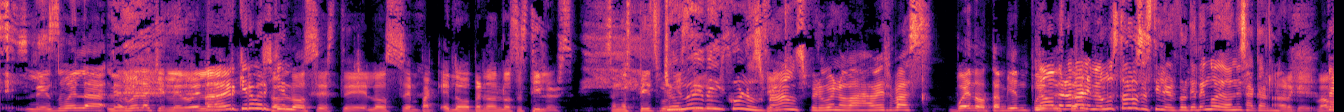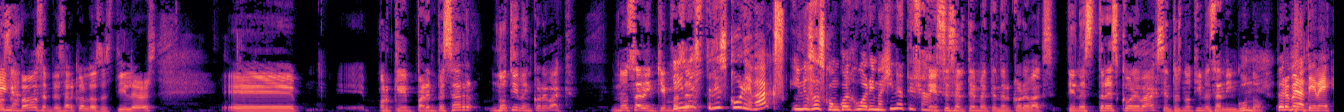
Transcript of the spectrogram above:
les duela, le duela a quien le duela. A ver, quiero ver son quién. los, este, los, eh, lo- perdón, los Steelers. Son los Pittsburgh Yo me Steelers. a ir con los Sí. Browns, pero bueno, va, a ver, vas. Bueno, también puede No, pero estar- dale, me gustan los Steelers porque tengo de dónde sacarlo. Ahora, ok, Vamos, Venga. vamos a empezar con los Steelers. eh, porque para empezar, no tienen coreback. No saben quién va a ser. Tienes tres corebacks y no sabes con cuál jugar, imagínate esa. Ese es el tema de tener corebacks. Tienes tres corebacks, entonces no tienes a ninguno. Pero espérate, ve,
